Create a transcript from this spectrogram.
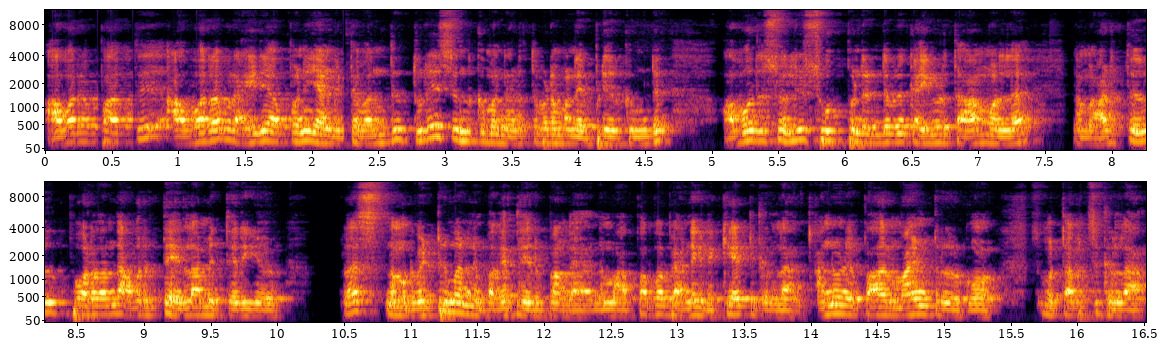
அவரை பார்த்து அவரை ஒரு ஐடியா பண்ணி என்கிட்ட வந்து துரை செந்தில்குமார் நடத்த படம் பண்ண எப்படி இருக்கும்னு அவர் சொல்லி சூப்பர் ரெண்டு பேரும் கை கொடுத்து ஆமல்ல நம்ம அடுத்தது போகிறது வந்து அவருக்கு எல்லாமே தெரியும். ப்ளஸ் நமக்கு வெற்றிமாறன் பக்கத்தில் இருப்பாங்க. நம்ம அப்பப்போ போய் அன்னைக்கிட்ட கேட்டுக்கலாம். அண்ணனுடைய பா மானிட்டர் இருக்கும். சும்மா தவிச்சுக்கலாம்.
